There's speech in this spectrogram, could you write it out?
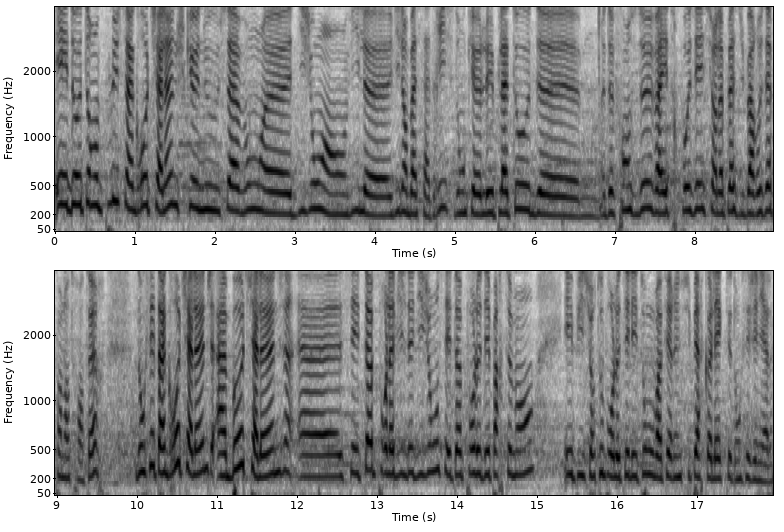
Et d'autant plus un gros challenge que nous savons euh, Dijon en ville, euh, ville ambassadrice. Donc euh, le plateau de, France 2 va être posé sur la place du Barouzet pendant 30 heures. Donc c'est un gros challenge, un beau challenge. c'est top pour la ville de Dijon, c'est top pour le département. Et puis surtout pour le Téléthon, on va faire une super collecte, donc c'est génial.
